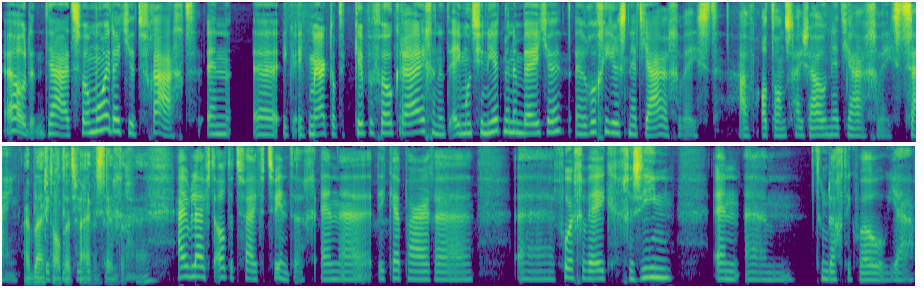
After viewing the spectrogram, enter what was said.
Oh, ja, het is wel mooi dat je het vraagt. En eh, ik, ik merk dat ik kippenvel krijg en het emotioneert me een beetje. Eh, Rogier is net jarig geweest. Al- Althans, hij zou net jarig geweest zijn. Hij blijft altijd natuurlijk 25. zeggen. Hè? Hij blijft altijd 25. En eh, ik heb haar vorige week gezien. En ehm, toen dacht ik, wow, ja.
